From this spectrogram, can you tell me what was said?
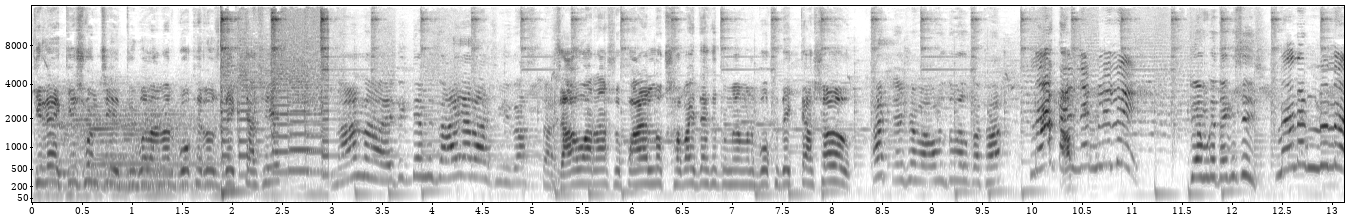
কি রে কি শুনছি তুই বল আমার বউকে রোজ দেখতে আসিস? না না এদিক দিয়ে আমি যাই আর আসি রাস্তায়। যাও আর আসো পাড়ার লোক সবাই দেখে তুমি আমার বউকে দেখতে আসো। হাট এসব আমল তোমাল কথা। না কাল দেখলে নে? তুই আমাকে দেখেছিস? না দেখল না।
